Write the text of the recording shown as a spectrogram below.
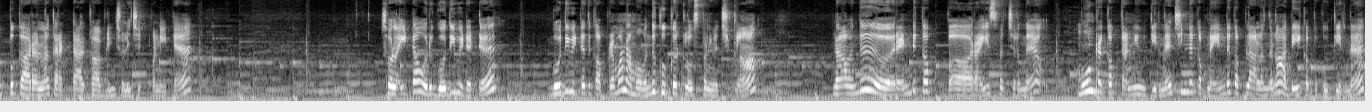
உப்பு காரம்லாம் கரெக்டாக இருக்கா அப்படின்னு சொல்லி செக் பண்ணிட்டேன். ஸோ லைட்டாக ஒரு கொதி விடட்டு. கொதி விட்டதுக்கு அப்புறமா நம்ம வந்து குக்கர் க்ளோஸ் பண்ணி வச்சுக்கலாம். நான் வந்து ரெண்டு கப் ரைஸ் வச்சுருந்தேன். மூன்றரை கப் தண்ணி ஊற்றிருந்தேன் சின்ன கப் நான் எந்த கப்பில் அளந்தனோ அதே கப்புக்கு ஊற்றிருந்தேன்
